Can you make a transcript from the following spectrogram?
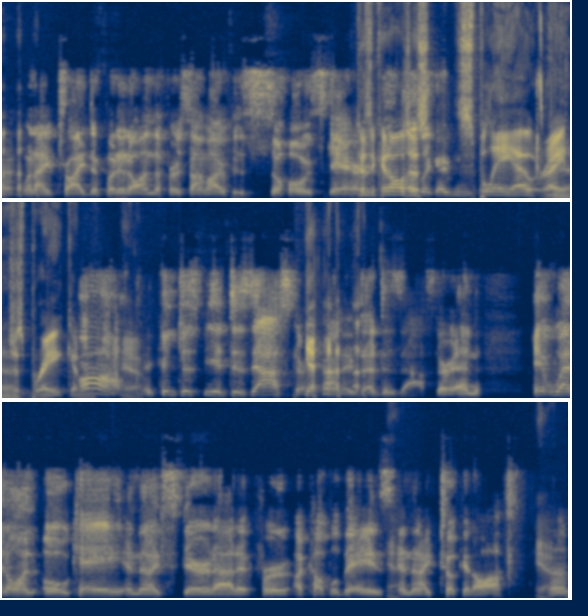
when I tried to put it on the first time. I was so scared Because it could all just like, I'm- splay out, right? Yeah. And just break. And Oh, yeah. it could just be a disaster, Yeah. man, a, a disaster. And it went on okay, and then I stared at it for a couple days, Yeah. and then I took it off. Yeah. huh?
